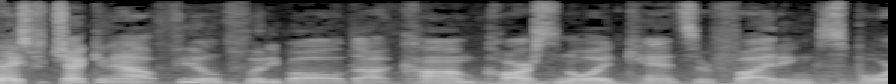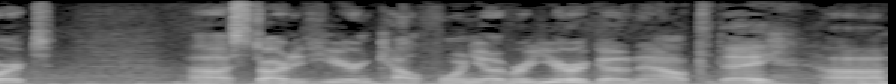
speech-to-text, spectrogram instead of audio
Thanks for checking out fieldfootyball.com. Carcinoid cancer fighting sport uh, started here in California over a year ago now today. Uh,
